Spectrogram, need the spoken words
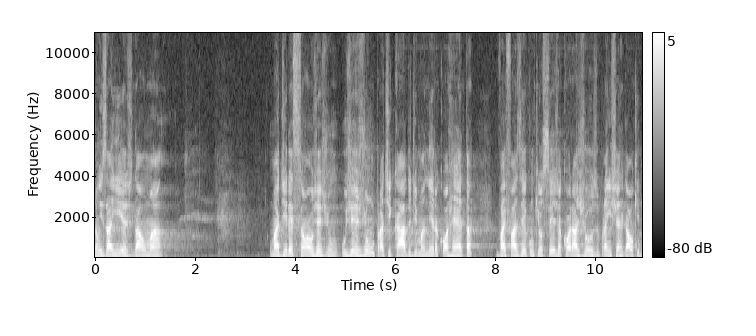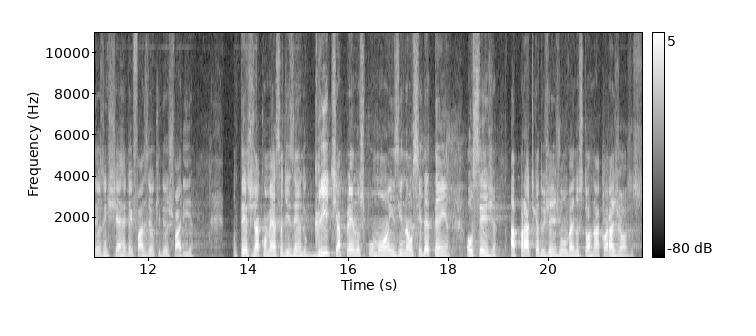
Então Isaías dá uma uma direção ao jejum. O jejum praticado de maneira correta vai fazer com que eu seja corajoso para enxergar o que Deus enxerga e fazer o que Deus faria. O texto já começa dizendo: grite a plenos pulmões e não se detenha. Ou seja, a prática do jejum vai nos tornar corajosos.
